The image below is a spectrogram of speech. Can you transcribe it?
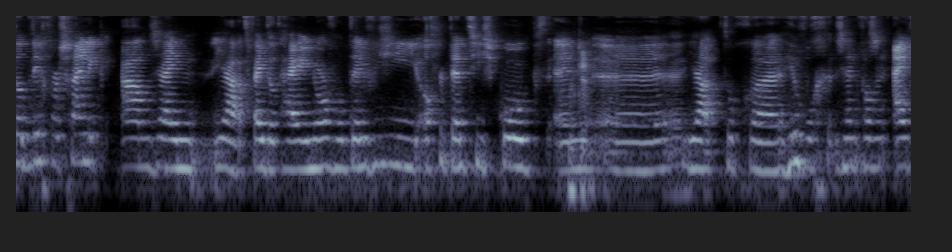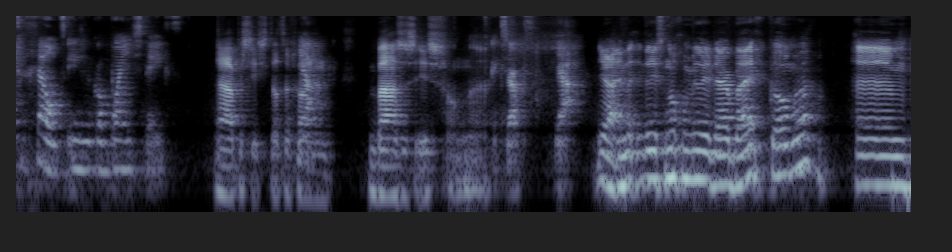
dat ligt waarschijnlijk aan zijn, ja, het feit dat hij enorm veel televisieadvertenties koopt. En okay. uh, ja, toch heel veel van zijn eigen geld in zijn campagne steekt. Ja, precies. Dat er gewoon basis is van... eh, Exact, ja. Ja, en er is nog een miljardair bijgekomen. Ehm,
